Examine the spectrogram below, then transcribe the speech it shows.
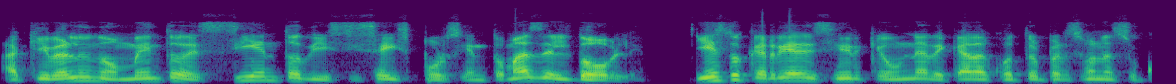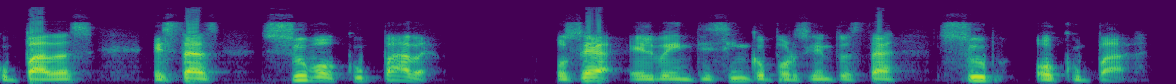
Aquí vale un aumento de 116%, más del doble. Y esto querría decir que una de cada cuatro personas ocupadas está subocupada. O sea, el 25% está subocupada.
